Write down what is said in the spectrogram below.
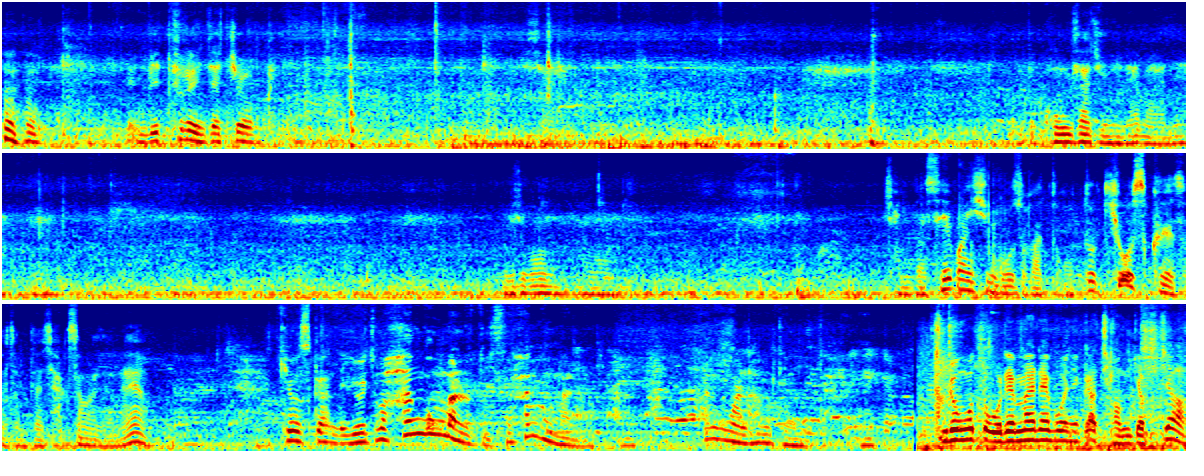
밑으로 이제 쭉또 공사 중이네 많이. 요즘은 어, 전부 다 세관 신고서 같은 것도 키오스크에서 전부 다 작성하잖아요. 키오스크인데 요즘 한국말로도 있어요. 한국말로. 네. 한국말로 하면 됩니다. 네. 이런 것도 오랜만에 보니까 정겹죠?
